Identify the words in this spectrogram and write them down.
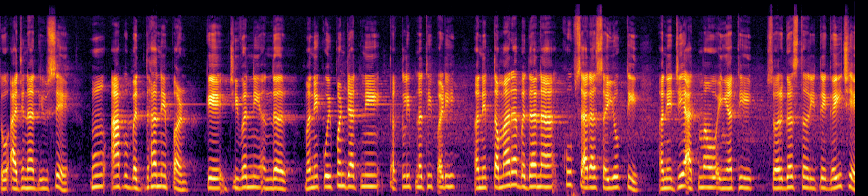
તો આજના દિવસે હું આપ બધાને પણ કે જીવનની અંદર મને કોઈ પણ જાતની તકલીફ નથી પડી અને તમારા બધાના ખૂબ સારા સહયોગથી અને જે આત્માઓ અહીંયાથી સ્વર્ગસ્થ રીતે ગઈ છે,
